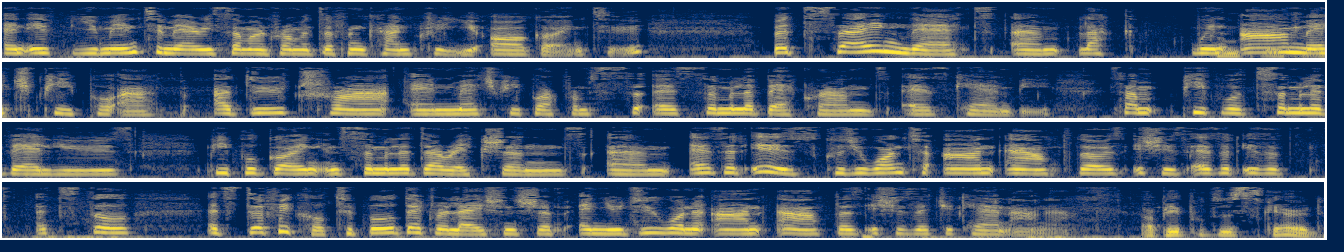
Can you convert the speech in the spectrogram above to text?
And if you're meant to marry someone from a different country, you are going to. But saying that, um, like, when Completely. I match people up, I do try and match people up from as similar backgrounds as can be. Some people with similar values, people going in similar directions, um, as it is, because you want to iron out those issues. As it is, it's still, it's difficult to build that relationship and you do want to iron out those issues that you can iron out. Are people too scared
